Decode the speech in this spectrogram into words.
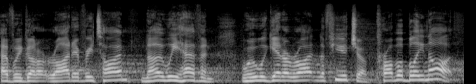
Have we got it right every time? No, we haven't. Will we get it right in the future? Probably not.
